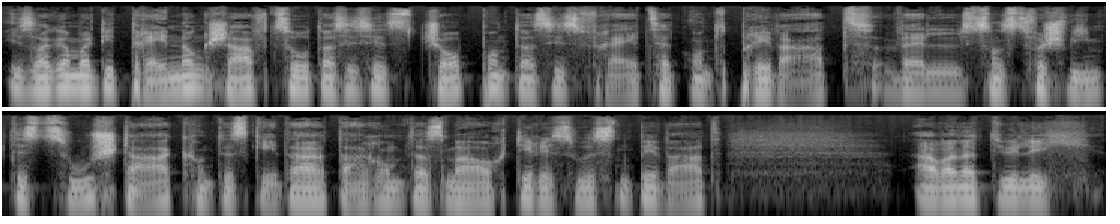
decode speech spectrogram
ich sage einmal, die Trennung schafft, so das ist jetzt Job und das ist Freizeit und Privat, weil sonst verschwimmt es zu stark und es geht auch darum, dass man auch die Ressourcen bewahrt. Aber natürlich,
